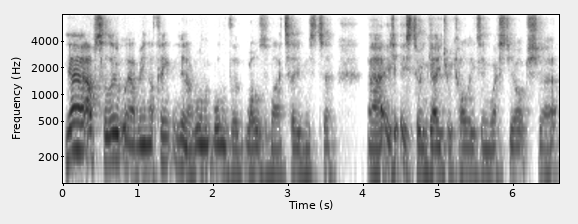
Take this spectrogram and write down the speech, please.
Yeah, absolutely. I mean, I think you know one one of the roles of my team is to uh, is, is, to engage with colleagues in West Yorkshire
